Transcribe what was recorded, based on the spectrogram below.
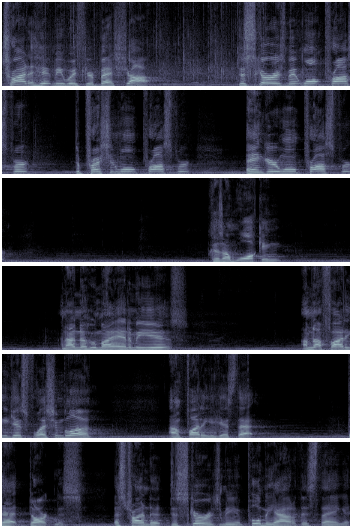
Try to hit me with your best shot. Discouragement won't prosper. Depression won't prosper. Anger won't prosper. Because I'm walking and I know who my enemy is. I'm not fighting against flesh and blood. I'm fighting against that, that darkness that's trying to discourage me and pull me out of this thing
